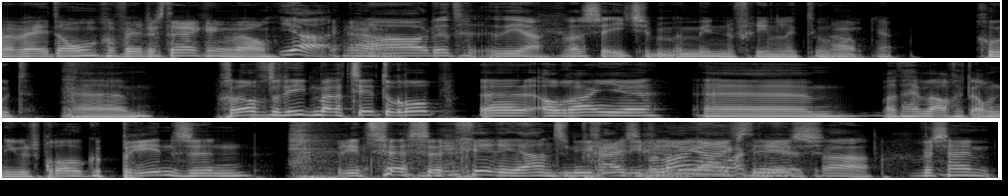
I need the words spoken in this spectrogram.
we weten ongeveer de strekking wel. Ja, Ja. nou, dat ja, was iets minder vriendelijk toen. Oh. Ja. Goed. Ehm, geloof het niet, maar het zit erop. Eh, oranje. Ehm, wat hebben we eigenlijk allemaal niet besproken? Prinsen. Prinsessen. Nigeriaanse Gijs, het belangrijkste is, Ah. we zijn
